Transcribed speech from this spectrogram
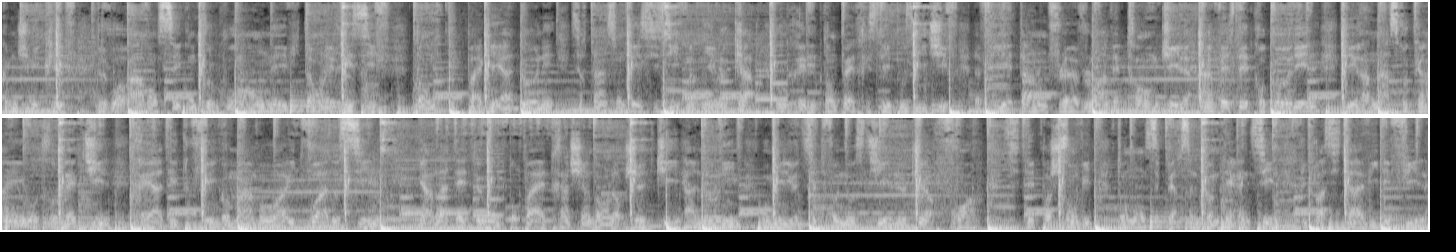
Comme Jimmy Cliff, devoir avancer contre courant en évitant les récifs. Tant de coups de pagaie à donner, certains sont décisifs. Maintenir le cap, au gré des tempêtes, rester positif. La vie est un long fleuve, loin d'être tranquille. Infesté de crocodiles, piranhas, requins et autres reptiles. Prêt à t'étouffer comme un boa, ils te voient docile. Garde la tête haute pour pas être un chien dans leur jeu de qui. Anonyme, au milieu de cette faune hostile, le cœur froid. Si tes poches sont vides, ton nom c'est personne comme Terence Hill. Puis pas si ta vie défile.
